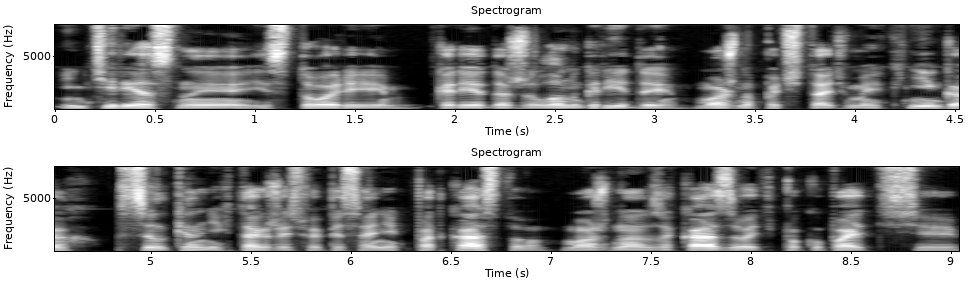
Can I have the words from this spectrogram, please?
интересные истории, скорее даже лонгриды, можно почитать в моих книгах. Ссылки на них также есть в описании к подкасту. Можно заказывать, покупать э,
